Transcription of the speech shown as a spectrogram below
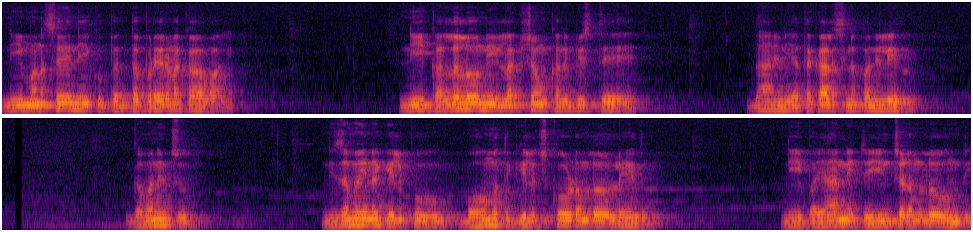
నీ మనసే నీకు పెద్ద ప్రేరణ కావాలి. నీ కళ్ళలో నీ లక్ష్యం కనిపిస్తే దానిని ఎతకాల్సిన పని లేదు. గమనించు నిజమైన గెలుపు బహుమతి గెలుచుకోవడంలో లేదు. నీ భయాన్ని జయించడంలో ఉంది.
